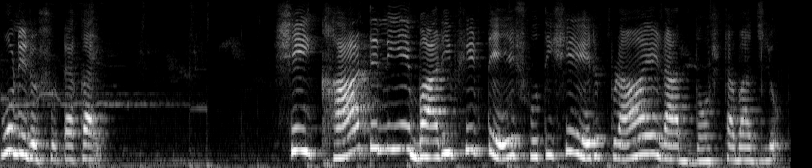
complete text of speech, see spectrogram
পনেরোশো টাকায়। সেই খাট নিয়ে বাড়ি ফিরতে সতীশের প্রায় রাত দশটা বাজলো।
